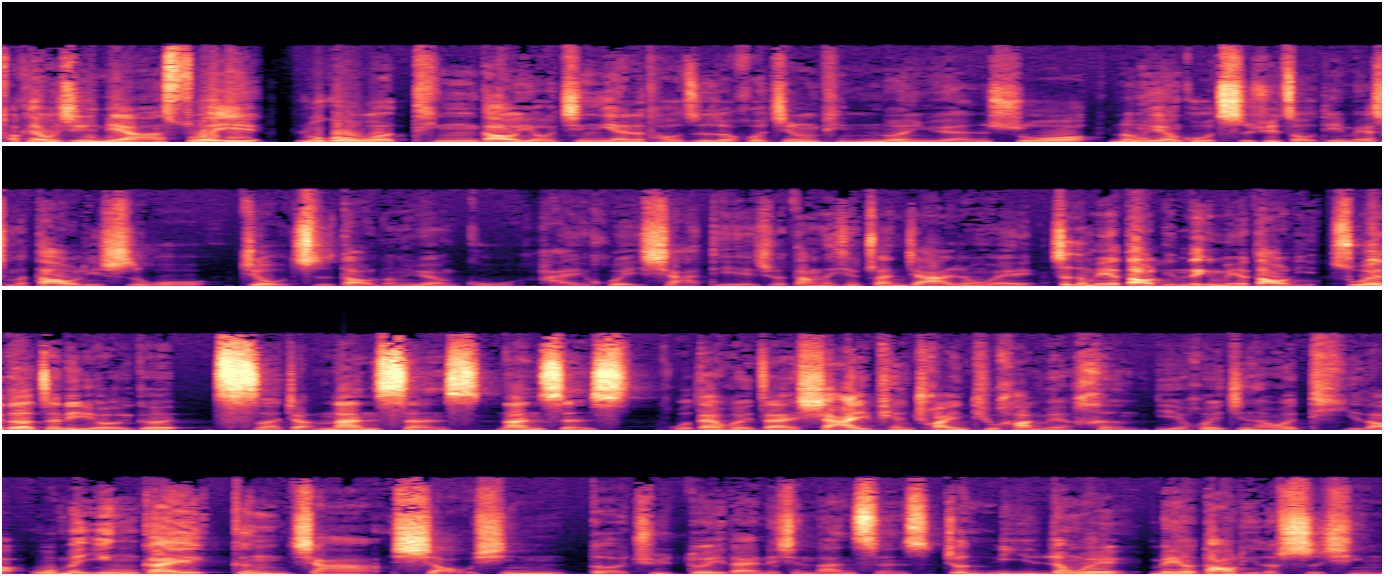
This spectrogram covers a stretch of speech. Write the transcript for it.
OK，我继续念啊。所以，如果我听到有经验的投资者或金融评论员说能源股持续走低没什么道理时，我就知道能源股还会下跌。就当那些专家认为这个没道理，那个没道理，所谓的这里有一个词啊，叫 nonsense，nonsense。我待会在下一篇 trying too hard 里面很也会经常会提到，我们应该更加小心的去对待那些 nonsense。就你认为没有道理的事情，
